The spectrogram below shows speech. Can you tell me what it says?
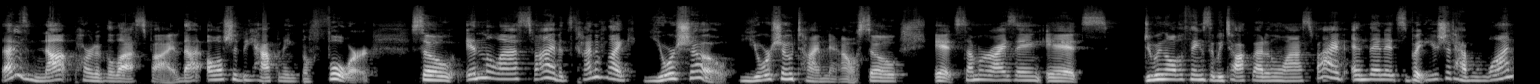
That is not part of the last five. That all should be happening before. So, in the last five, it's kind of like your show, your show time now. So, it's summarizing, it's doing all the things that we talk about in the last five. And then it's, but you should have one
